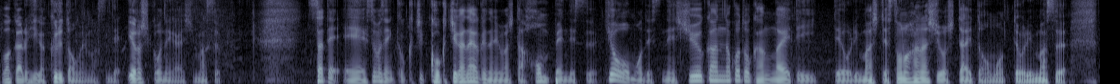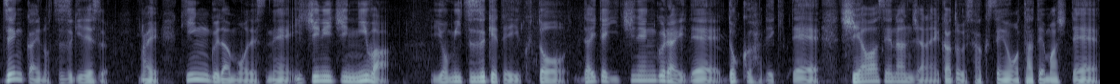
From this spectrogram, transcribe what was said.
分かる日が来ると思いますんで、よろしくお願いします。さて、えー、すみません告知、告知が長くなりました。本編です。今日もですね、習慣のことを考えていっておりまして、その話をしたいと思っております。前回の続きです。はい。キングダムをですね、1日2話読み続けていくと大体1年ぐらいで読破できて幸せなんじゃないかという作戦を立てまして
